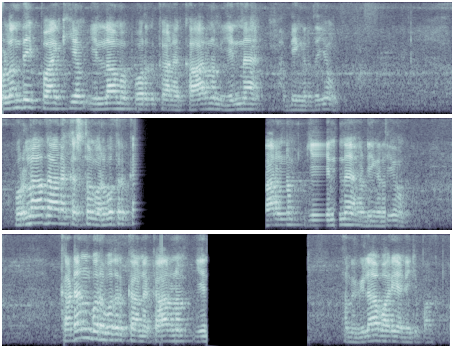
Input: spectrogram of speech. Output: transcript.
குழந்தை பாக்கியம் இல்லாமல் போகிறதுக்கான காரணம் என்ன அப்படிங்கிறதையும் பொருளாதார கஷ்டம் வருவதற்கு காரணம் என்ன அப்படிங்கிறதையும் கடன் வருவதற்கான காரணம் என்ன? நம்ம விழாவாரி அன்னைக்கு பார்க்க போகிறோம்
